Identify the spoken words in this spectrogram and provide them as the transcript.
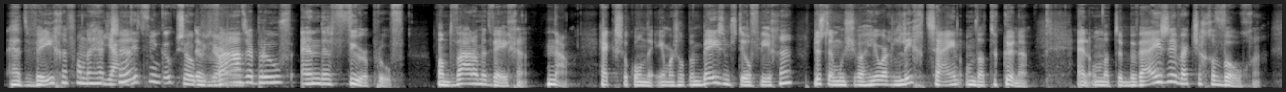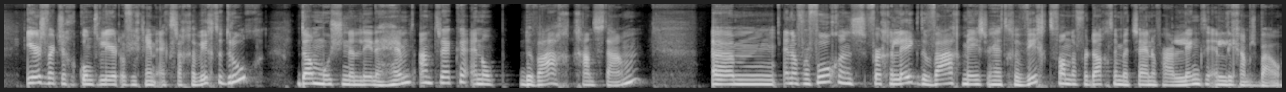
het wegen van de heksen, Ja, dit vind ik ook zo de bizar. waterproef en de vuurproef. Want waarom het wegen? Nou, heksen konden immers op een bezemstil vliegen, dus dan moest je wel heel erg licht zijn om dat te kunnen. En om dat te bewijzen werd je gewogen. Eerst werd je gecontroleerd of je geen extra gewichten droeg. Dan moest je een linnen hemd aantrekken en op de waag gaan staan. Ehm, en dan vervolgens vergeleek de waagmeester het gewicht van de verdachte met zijn of haar lengte en lichaamsbouw.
